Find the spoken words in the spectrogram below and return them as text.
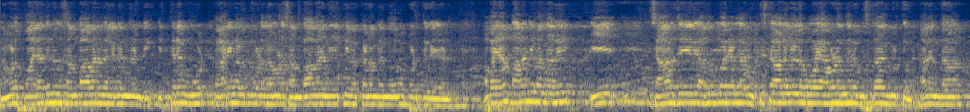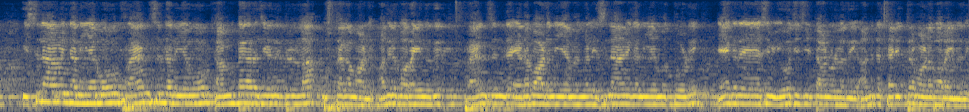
നമ്മൾ പലതിനും സംഭാവന നൽകുന്നുണ്ട്. ഇത്തരം കാര്യങ്ങൾക്ക് കൂടെ നമ്മുടെ സംഭാവന നീക്കി വെക്കണം എന്ന് ഓർമ്മപ്പെടുത്തുകയാണ്. അപ്പൊ ഞാൻ പറഞ്ഞു വന്നത് ഈ ഷാർജയിൽ അതുപോലെയുള്ള വ്യത്യസ്ത ആളുകളിൽ പോയി അവിടെ നിന്നൊരു പുസ്തകം കിട്ടും. അതെന്താ? ഇസ്ലാമിന്റെ നിയമവും ഫ്രാൻസിന്റെ നിയമവും കമ്പയർ ചെയ്തിട്ടുള്ള പുസ്തകമാണ്. അതിൽ പറയുന്നത് ഫ്രാൻസിന്റെ ഇടപാട് നിയമങ്ങൾ ഇസ്ലാമിക നിയമത്തോട് ഏകദേശം യോജിച്ചിട്ടാണുള്ളത്. അതിന്റെ ചരിത്രമാണ് പറയുന്നത്.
